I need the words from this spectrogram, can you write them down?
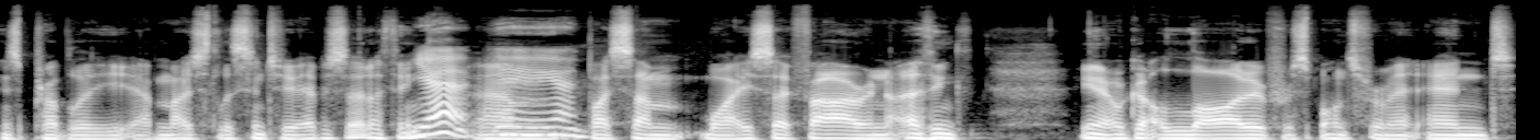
is probably our most listened to episode, I think. Yeah, yeah, um, yeah, yeah. By some way so far. And I think, you know, we've got a lot of response from it. And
